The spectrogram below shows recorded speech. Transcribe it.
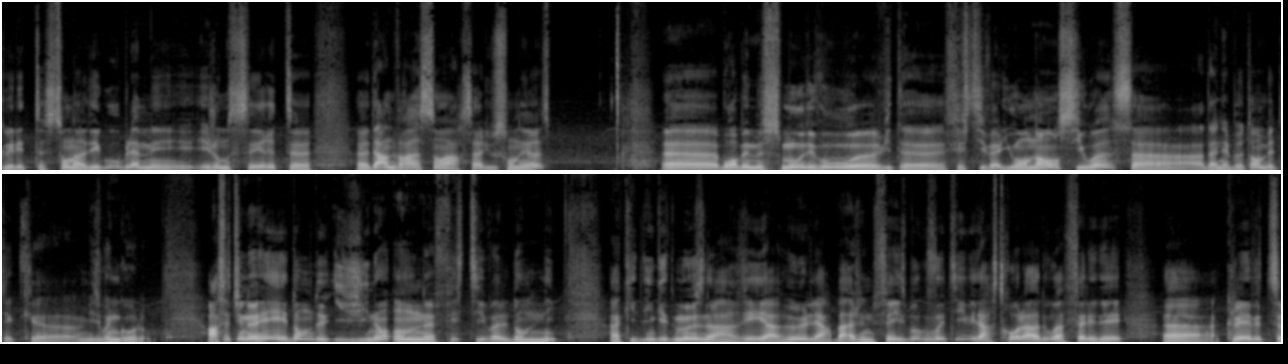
gwelet son a degou blam e, e jom seret euh, darn vrasan ar saliou son erez, Euh, bon, ben, meus mod evo euh, vit euh, festivalioù an an, siwas a, a da nebetan betek euh, miz golo. c'est une he dom de ijinan an festival domni, a ki dinget meus da re a heul ar bajen Facebook, voti vid ar stroladou a felede euh, klevet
